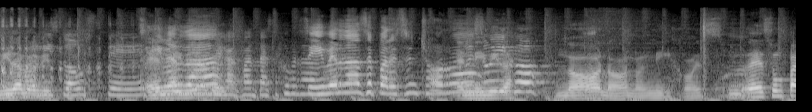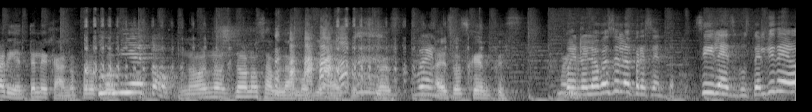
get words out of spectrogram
mi vida lo he visto. usted. En mi ¿verdad? Oiga, fantástico, ¿verdad? Sí, ¿verdad? Se parece un chorro. ¿Es su vida. hijo? No, no, no es mi hijo. Es, es un pariente lejano, pero. ¡Tu pues, nieto! No, no, no nos hablamos ya a esas- Bueno. a esas gentes. Bueno, luego se lo presento. Si les gusta el video,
